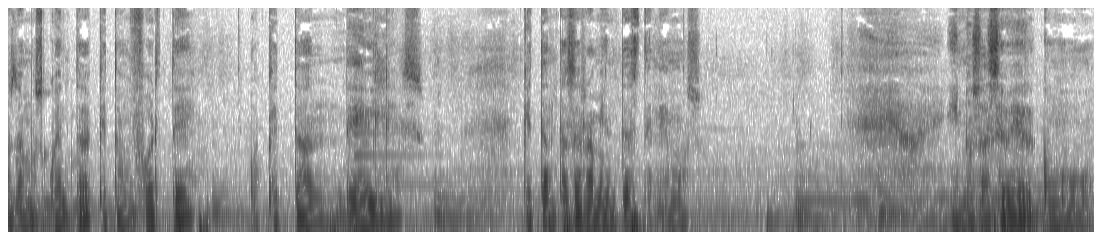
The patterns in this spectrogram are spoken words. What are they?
nos damos cuenta qué tan fuerte o qué tan débiles, qué tantas herramientas tenemos. Y nos hace ver como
